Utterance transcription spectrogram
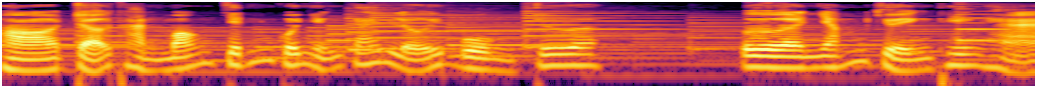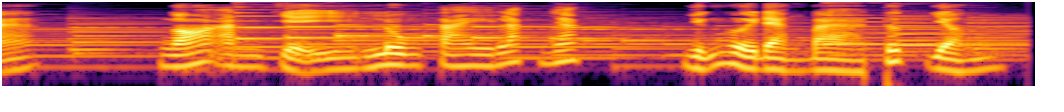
Họ trở thành món chính của những cái lưỡi buồn trưa. Ưa nhắm chuyện thiên hạ. Ngó anh chị luôn tay lắc nhắc, những người đàn bà tức giận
